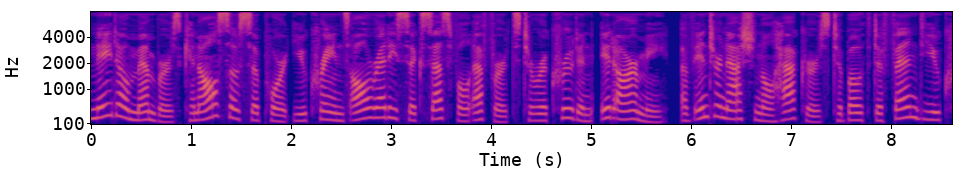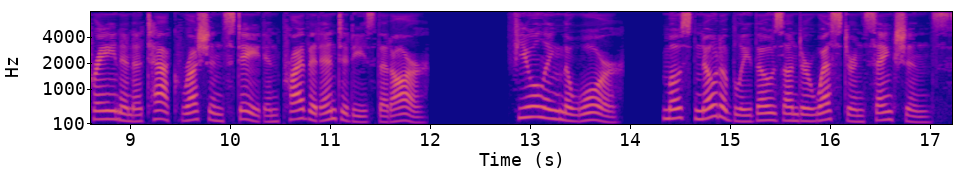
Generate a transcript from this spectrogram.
NATO members can also support Ukraine's already successful efforts to recruit an IT army of international hackers to both defend Ukraine and attack Russian state and private entities that are fueling the war, most notably those under Western sanctions.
